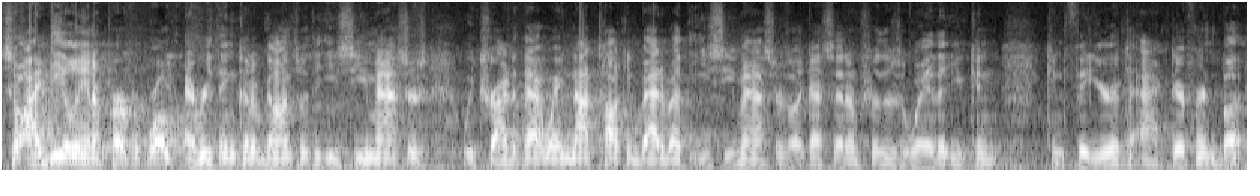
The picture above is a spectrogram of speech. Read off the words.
so ideally in a perfect world everything could have gone through the ECU masters. We tried it that way. Not talking bad about the ECU masters. Like I said I'm sure there's a way that you can configure it to act different but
